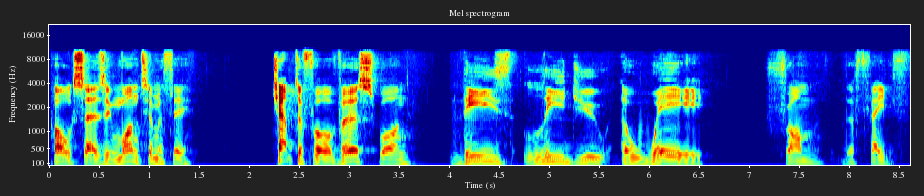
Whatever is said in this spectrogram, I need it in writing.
Paul says in 1 Timothy chapter 4 verse 1, these lead you away from the faith.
